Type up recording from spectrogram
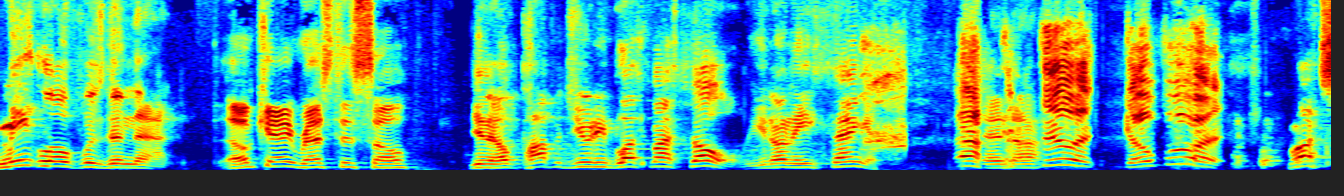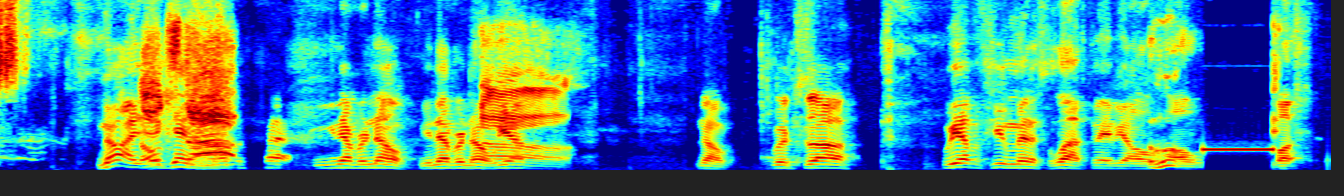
Meatloaf was in that. Okay, rest his soul. You know, Papa Judy, bless my soul. You know, and he sang it. And, uh, Do it. Go for it. What? No, I, Don't again, stop. you never know. You never know. We have, Oh, no, but uh, we have a few minutes left. Maybe I'll. Who- I'll bust.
